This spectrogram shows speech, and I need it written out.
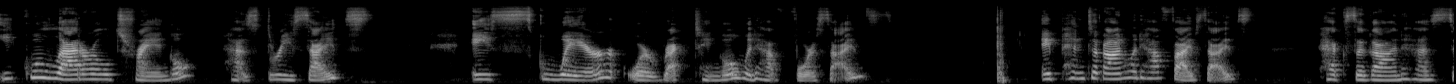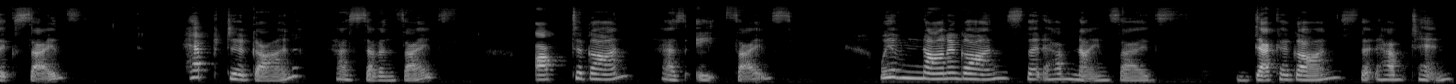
equilateral triangle, has three sides. A square or rectangle would have four sides. A pentagon would have five sides. Hexagon has six sides. Heptagon has seven sides. Octagon has eight sides. We have nonagons that have nine sides decagons that have 10.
